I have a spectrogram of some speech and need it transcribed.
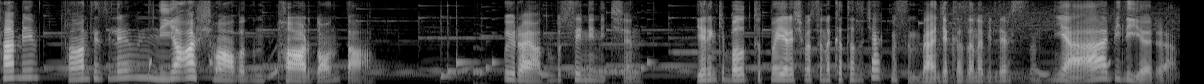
Sen benim fantezilerimi niye aşağıladın? Pardon da. Buyur hayatım bu senin için. Yarınki balık tutma yarışmasına katılacak mısın? Bence kazanabilirsin. Ya biliyorum.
